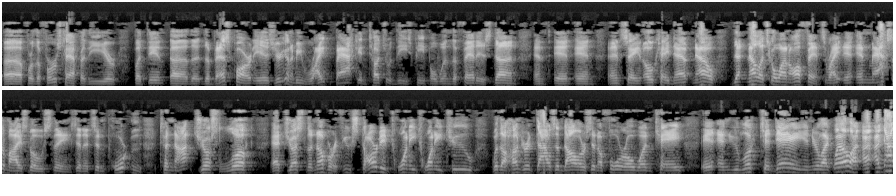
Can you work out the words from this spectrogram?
uh, for the first half of the year, but then uh, the the best part is you're going to be right back in touch with these people when the Fed is done, and and and and saying, okay, now now that now let's go on offense, right, and, and maximize those things. And it's important to not just look at just the number. If you started 2022 with a hundred thousand dollars in a 401k, and, and, you look today and you're like, well, I, I got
